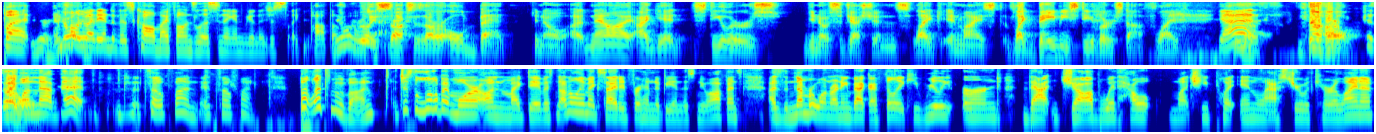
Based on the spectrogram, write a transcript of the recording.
But you and probably by the end of this call, my phone's listening and gonna just like pop up. You know what really sucks is our old bet. You know, uh, now I, I get Steelers, you know, suggestions like in my like baby Steeler stuff. Like yes, no, because no. I won that bet. It's so fun. It's so fun. But let's move on. Just a little bit more on Mike Davis. Not only am I excited for him to be in this new offense as the number one running back, I feel like he really earned that job with how much he put in last year with Carolina.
